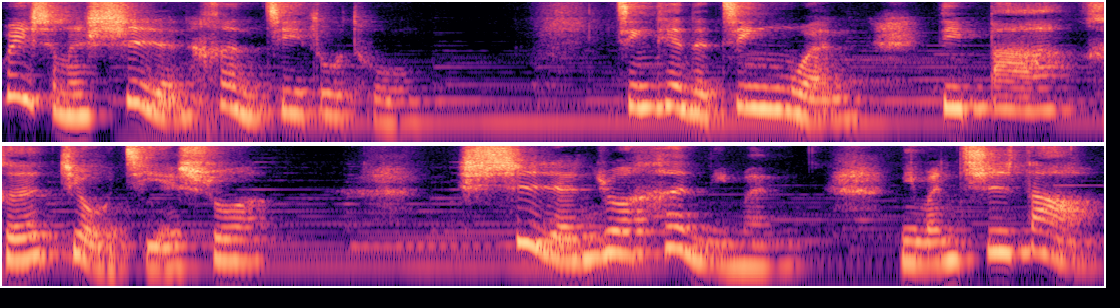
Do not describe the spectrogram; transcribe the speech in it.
为什么世人恨基督徒？今天的经文第八和九节说：“世人若恨你们，你们知道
